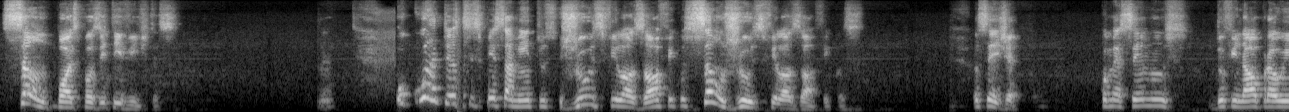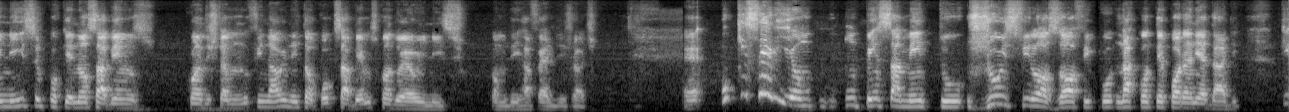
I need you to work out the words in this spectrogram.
são pós-positivistas. Né? O quanto esses pensamentos jus filosóficos são jus filosóficos. Ou seja, comecemos do final para o início, porque não sabemos quando estamos no final e nem tampouco sabemos quando é o início, como diz Rafael de Jorge. É, o que seria um, um pensamento jus filosófico na contemporaneidade? Que,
